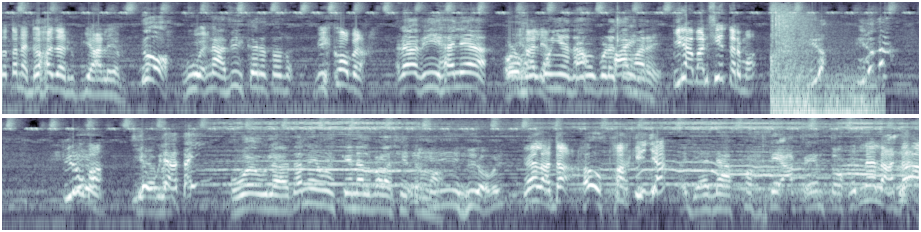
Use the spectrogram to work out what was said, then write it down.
તો તને દસ હજાર રૂપિયા આલે એમ. દો. ના વીસ કરે તો વીસ વી કોબરા અરે વી હાલ્યા ઓ હાલ્યા. અહીંયા ધાવું પડે તમારે. પીરા બાર પીરાબાન ક્ષેત્રમાં પીરો પીરો બા પીરોબા એ ઓલા હતા ઓય હોવે ઓલા હતા ને કેનાલ વાળા ક્ષેત્રમાં હવે. હે લાદા હો ફાકી જા ના ફાકે આપે એમ તો. એટલે લાદા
